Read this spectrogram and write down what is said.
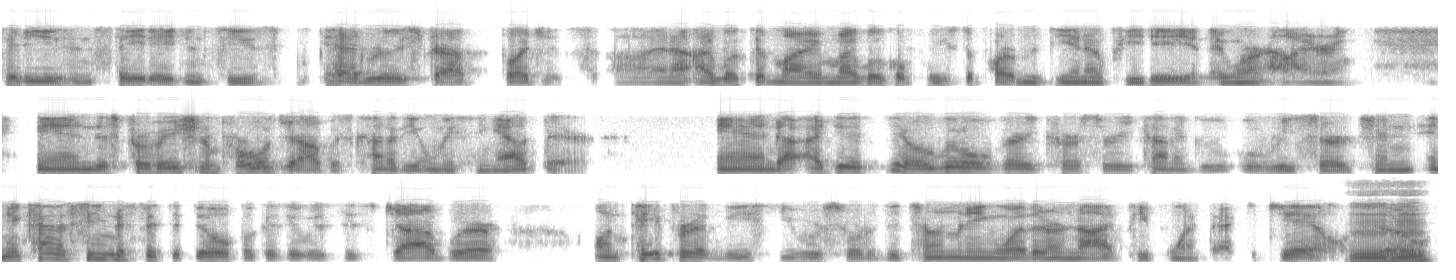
cities and state agencies had really strapped budgets, uh, and I, I looked at my my local police department, the NOPD, and they weren't hiring and this probation and parole job was kind of the only thing out there. And I did, you know, a little very cursory kind of Google research, and, and it kind of seemed to fit the bill because it was this job where, on paper at least, you were sort of determining whether or not people went back to jail. Mm-hmm. So,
